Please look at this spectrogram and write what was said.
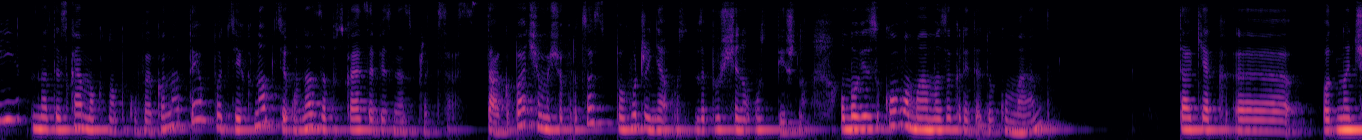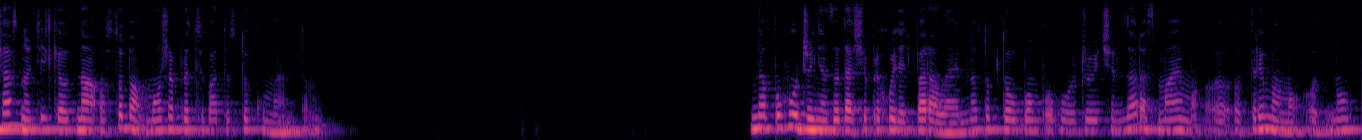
І натискаємо кнопку Виконати. По цій кнопці у нас запускається бізнес-процес. Так, бачимо, що процес погодження запущено успішно. Обов'язково маємо закрити документ, так як е, одночасно тільки одна особа може працювати з документом. На погодження задачі приходять паралельно, тобто обом погоджуючим зараз маємо, е, отримаємо одну,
